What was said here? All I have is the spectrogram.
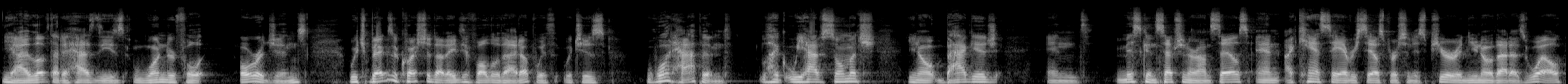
Yeah, I love that it has these wonderful origins, which begs a question that I need to follow that up with, which is what happened? Like we have so much, you know, baggage and misconception around sales and I can't say every salesperson is pure and you know that as well.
